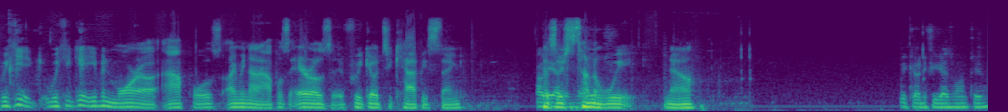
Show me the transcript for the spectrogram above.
We could we could get even more uh, apples. I mean, not apples, arrows if we go to Cappy's thing. Oh, Because yeah, there's the a ton of wheat now. We could if you guys want to.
